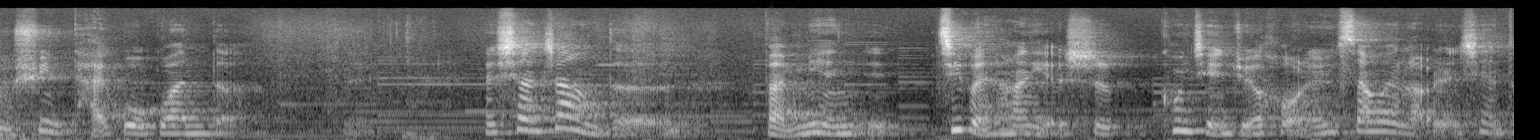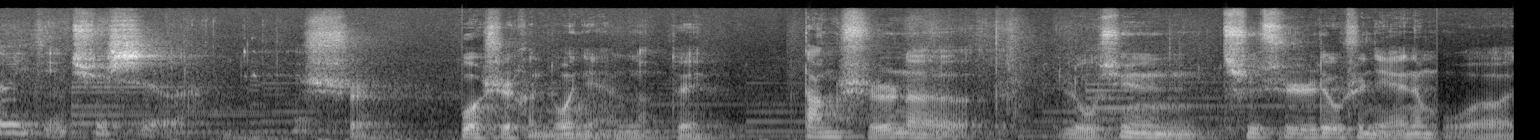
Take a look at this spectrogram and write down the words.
鲁迅抬过棺的。对，那像这样的版面，基本上也是空前绝后了，因为三位老人现在都已经去世了。是，过世很多年了。对，当时呢。鲁迅去世六十年，我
